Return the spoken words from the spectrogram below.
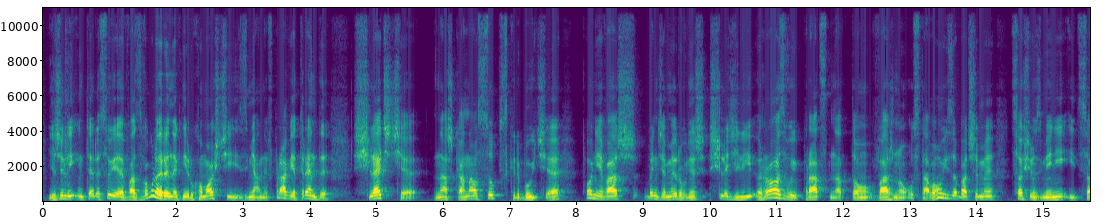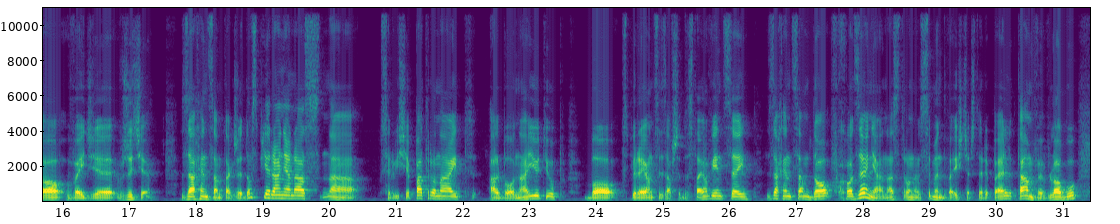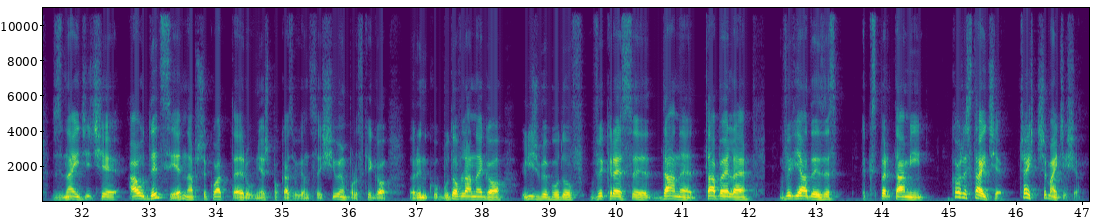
Jeżeli interesuje Was w ogóle rynek nieruchomości, zmiany w prawie, trendy, śledźcie nasz kanał, subskrybujcie, ponieważ będziemy również śledzili rozwój prac nad tą ważną ustawą i zobaczymy, co się zmieni i co wejdzie w życie. Zachęcam także do wspierania nas na serwisie Patronite albo na YouTube, bo wspierający zawsze dostają więcej. Zachęcam do wchodzenia na stronę symen24.pl. Tam we vlogu znajdziecie audycje, na przykład te również pokazujące siłę polskiego rynku budowlanego, liczby budów, wykresy, dane, tabele, wywiady ze ekspertami. Korzystajcie. Cześć, trzymajcie się.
